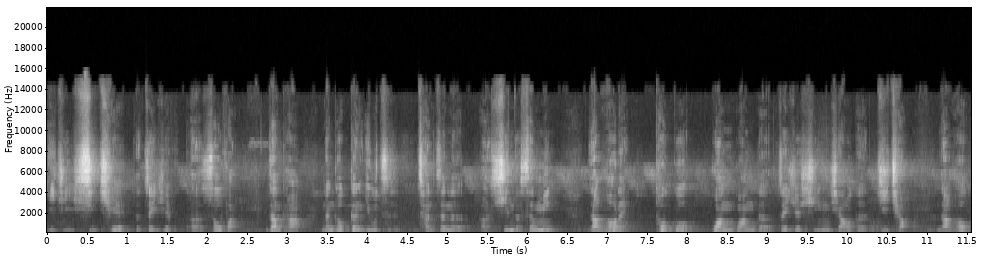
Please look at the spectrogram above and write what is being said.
以及细切的这些呃手法，让它能够更优质，产生了呃新的生命。然后呢，透过观光的这些行销的技巧，然后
